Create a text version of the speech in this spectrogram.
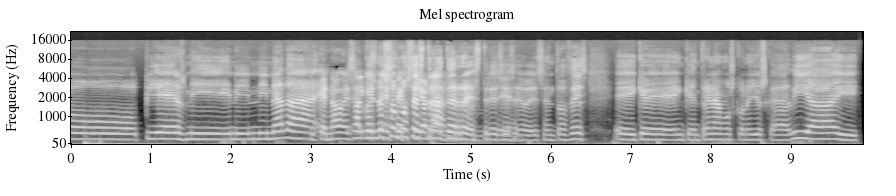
cuatro pies ni, ni, ni nada. Sí, que no- es algo que no somos extraterrestres, Sí. es. Entonces, eh, que, que entrenamos con ellos cada día y,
